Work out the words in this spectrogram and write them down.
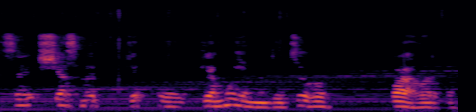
Це зараз ми е, прямуємо до цього пагорба.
